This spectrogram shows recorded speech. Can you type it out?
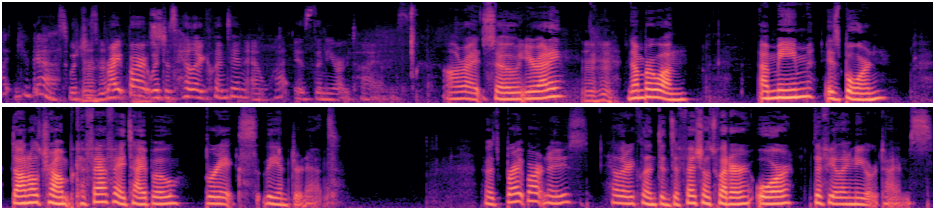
let you guess which is Mhm. Breitbart, which is Hillary Clinton, and what is the New York Times. All right, so you ready? hmm Number one, a meme is born. Donald Trump Covfefe typo breaks the internet. So it's Breitbart News, Hillary Clinton's official Twitter, or the Feeling New York Times.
